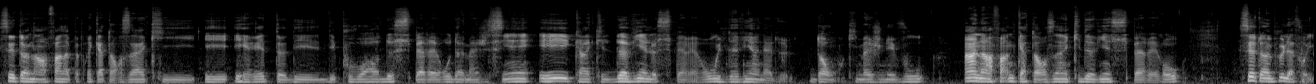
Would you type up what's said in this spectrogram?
C'est un enfant d'à peu près 14 ans qui hérite des, pouvoirs de super-héros d'un magicien et quand il devient le super-héros, il devient un adulte. Donc, imaginez-vous un enfant de 14 ans qui devient super-héros. C'est un peu la folie.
